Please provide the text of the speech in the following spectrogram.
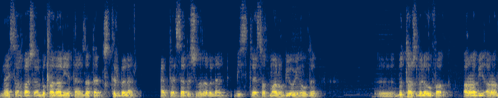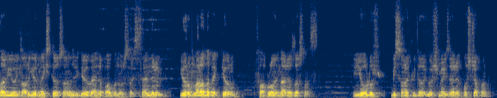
Neyse arkadaşlar bu kadar yeter. Zaten çıtır böyle. ETS dışında da böyle bir stres atmalı bir oyun oldu. Ee, bu tarz böyle ufak ara arada bir oyunları görmek istiyorsanız videoyu beğenip abone olursanız sevinirim. Yorumlara da bekliyorum. Farklı oyunlar yazarsanız. İyi olur. Bir sonraki videoda görüşmek üzere. Hoşçakalın.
